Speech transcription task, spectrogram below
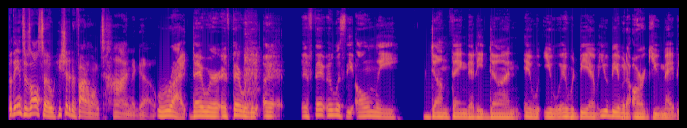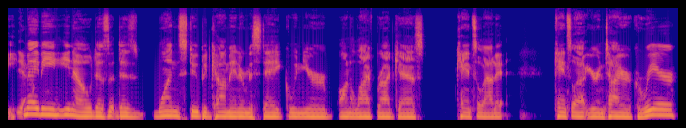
but the answer is also he should have been fired a long time ago. Right. They were if they were the uh, if they, it was the only dumb thing that he'd done, it would you it would be able you would be able to argue maybe. Yeah. Maybe, you know, does does one stupid comment or mistake when you're on a live broadcast cancel out it cancel out your entire career?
